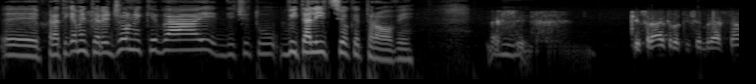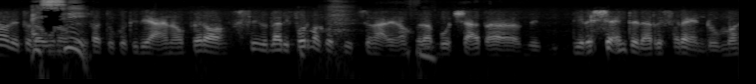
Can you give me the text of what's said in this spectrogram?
Eh, praticamente regione che vai, dici tu, vitalizio che trovi. Eh sì. Che fra l'altro ti sembra strano detto da Eh uno sì. del Fatto Quotidiano, però se la riforma costituzionale, no, quella bocciata di, di recente dal referendum,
